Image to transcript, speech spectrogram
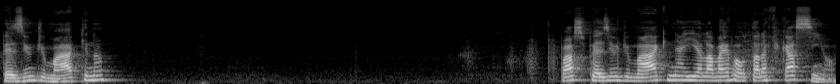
Pezinho de máquina. Passa o pezinho de máquina e ela vai voltar a ficar assim, ó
